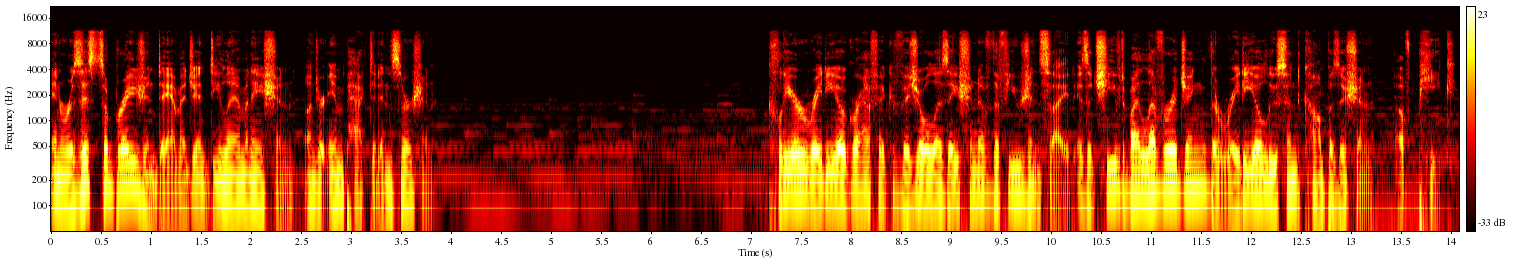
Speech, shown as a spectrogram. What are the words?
and resists abrasion damage and delamination under impacted insertion. Clear radiographic visualization of the fusion site is achieved by leveraging the radiolucent composition of PEEK.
